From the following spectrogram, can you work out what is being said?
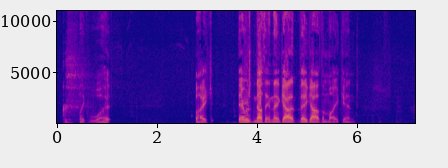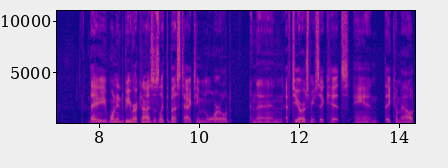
like what? Like there was nothing. They got they got the mic and they wanted to be recognized as like the best tag team in the world. And then FTR's music hits and they come out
